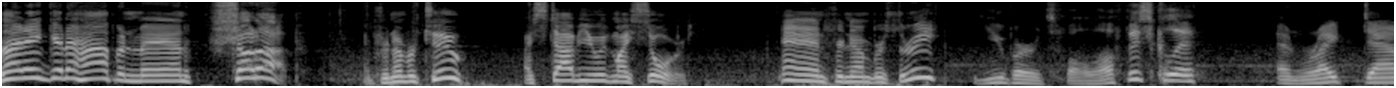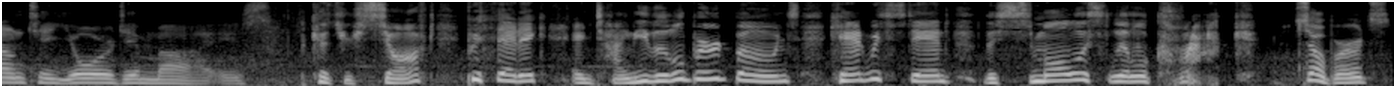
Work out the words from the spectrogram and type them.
That ain't gonna happen, man. Shut up. And for number two, I stab you with my sword. And for number three, you birds fall off this cliff and right down to your demise. Because your soft, pathetic, and tiny little bird bones can't withstand the smallest little crack. So, birds,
